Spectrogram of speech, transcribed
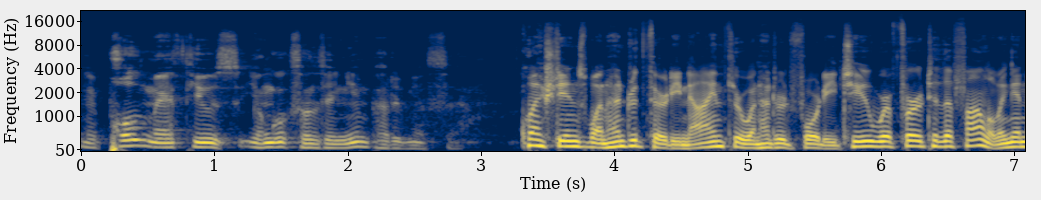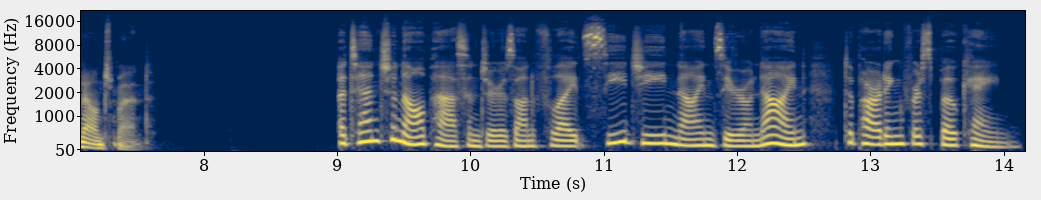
네, 폴 매튜스 영국 선생님 발음이었어요. Questions 139 through 142 refer to the following announcement. Attention all passengers on flight CG909 departing for Spokane.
